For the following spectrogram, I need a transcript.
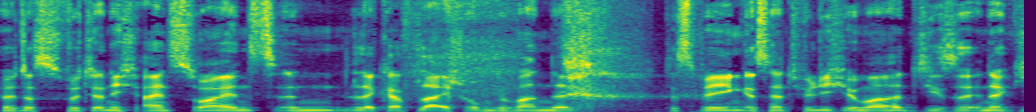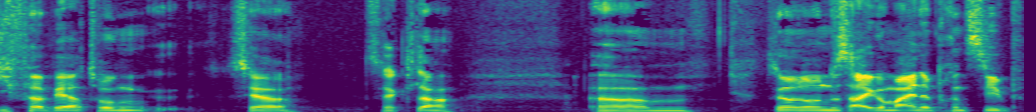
Äh, Das wird ja nicht eins zu eins in lecker Fleisch umgewandelt. Deswegen ist natürlich immer diese Energieverwertung, ist ja klar. Ähm, so, und das allgemeine Prinzip,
